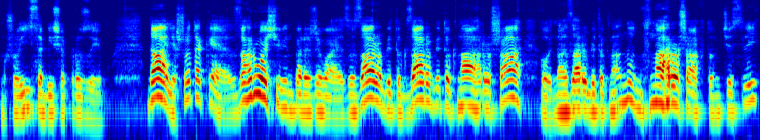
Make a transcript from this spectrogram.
тому що Іса більше про зиму. Далі, що таке? За гроші він переживає, за заробіток, заробіток на грошах, ой, на заробіток на, ну, на грошах в тому числі,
